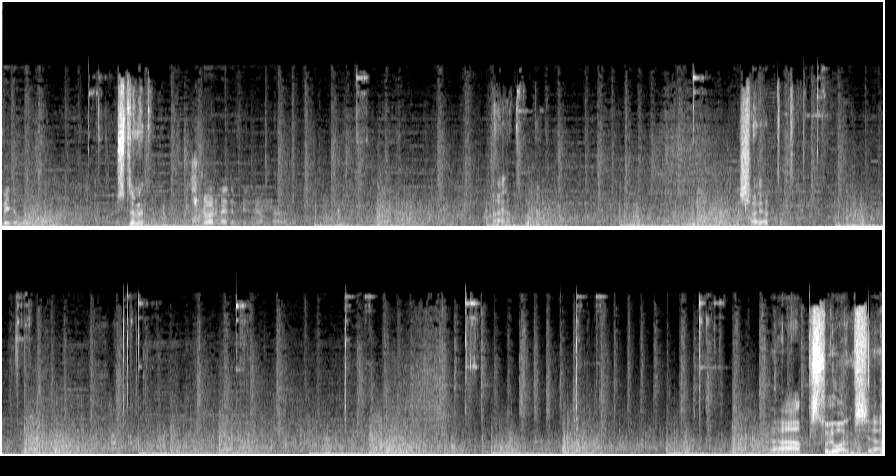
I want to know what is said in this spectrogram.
Aa beni vurdu. Üstte mi? Hiç görmedim bilmiyorum nerede. Aynen. Aşağıya atladı. Aa pistolü varmış ya.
